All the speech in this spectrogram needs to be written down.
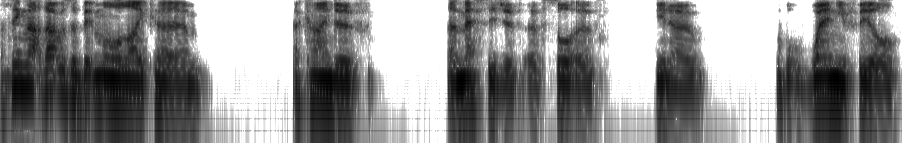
I think that that was a bit more like um, a kind of a message of of sort of, you know, when you feel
